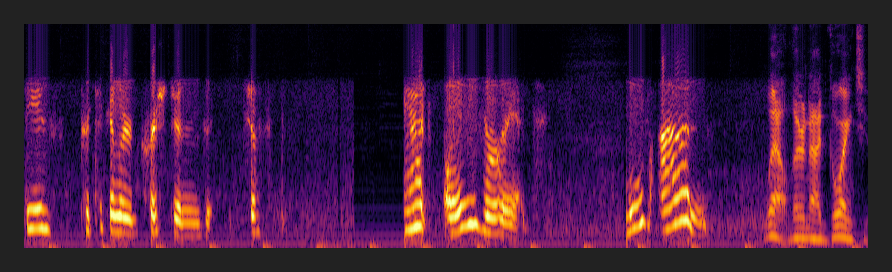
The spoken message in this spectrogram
these particular Christians just get over it? Move on. Well, they're not going to.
